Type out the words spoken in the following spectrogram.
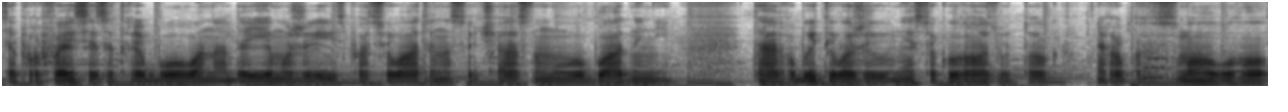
Ця професія затребована, дає можливість працювати на сучасному обладнанні та робити важливий внесок у розвиток розмового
